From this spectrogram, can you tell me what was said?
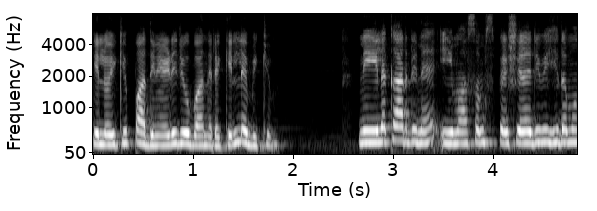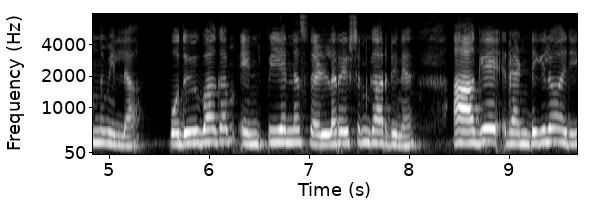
കിലോയ്ക്ക് പതിനേഴ് രൂപ നിരക്കിൽ ലഭിക്കും. നീല കാർഡിന് ഈ മാസം സ്പെഷ്യൽ വിഹിതമൊന്നുമില്ല. പൊതുവിഭാഗം എൻ പി എൻ എസ് വെള്ള റേഷൻ കാർഡിന് ആകെ രണ്ട് കിലോ അരി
